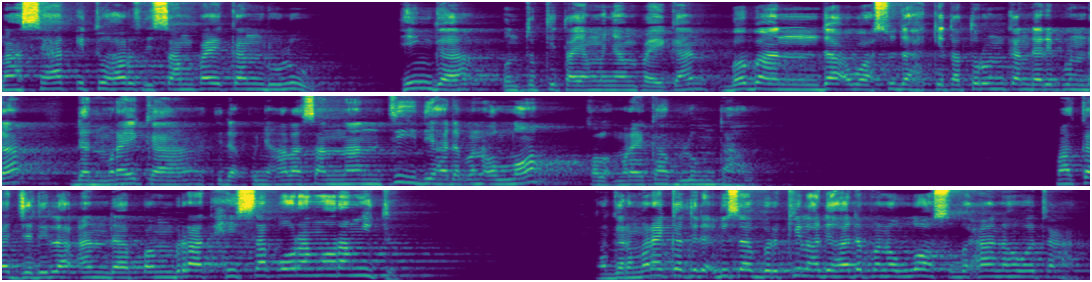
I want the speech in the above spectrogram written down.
Nasihat itu harus disampaikan dulu hingga untuk kita yang menyampaikan beban dakwah sudah kita turunkan dari pundak dan mereka tidak punya alasan nanti di hadapan Allah kalau mereka belum tahu Maka jadilah Anda pemberat hisap orang-orang itu. Agar mereka tidak bisa berkilah di hadapan Allah Subhanahu wa taala.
